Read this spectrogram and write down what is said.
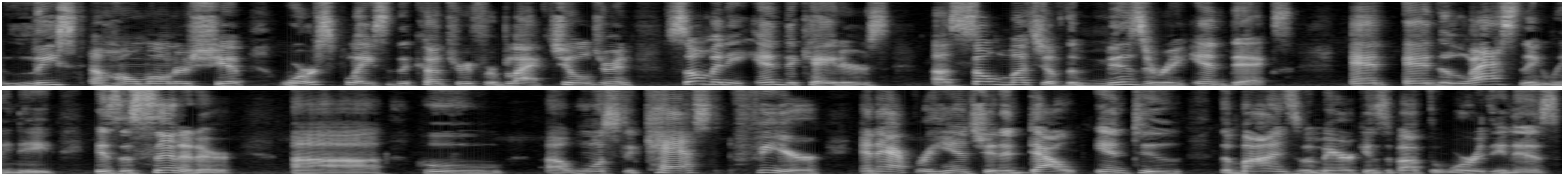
least a home ownership, worst place in the country for black children. So many indicators, uh, so much of the misery index. And, and the last thing we need is a senator uh, who uh, wants to cast fear and apprehension and doubt into the minds of Americans about the worthiness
